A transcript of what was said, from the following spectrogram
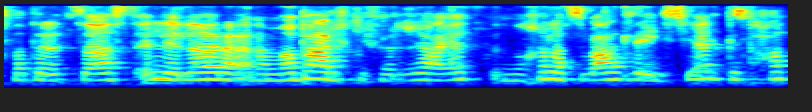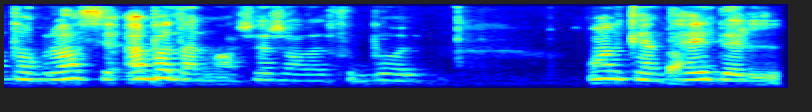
فترة ساس تقول لي لارا أنا ما بعرف كيف رجعت إنه خلص بعد ال ACL كنت حاطها براسي ابدا ما أرجع على ال football هون كانت هيدي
